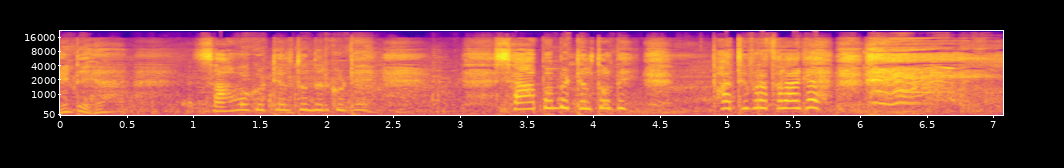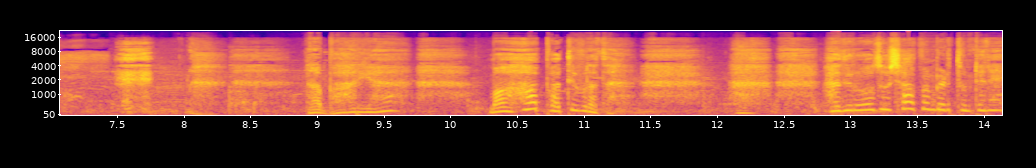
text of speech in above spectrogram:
ఏంటయ్యా? సావ కొట్టెళ్తుంది అనుకుంటే శాపం పెట్టెళ్తుంది పతివ్రతలాగా. నా భార్య మహాపతివ్రత. అది రోజు శాపం పెడుతుంటేనే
